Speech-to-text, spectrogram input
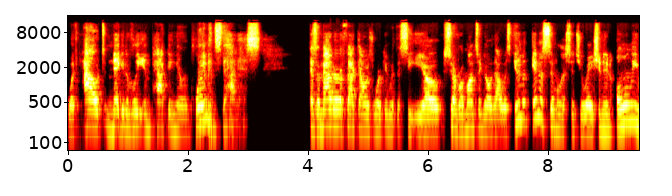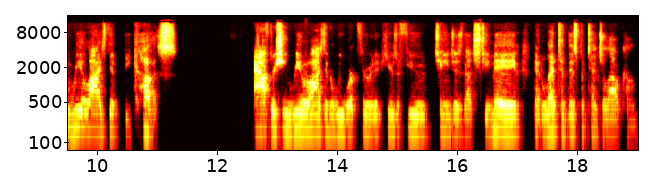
without negatively impacting their employment status. As a matter of fact, I was working with a CEO several months ago that was in, in a similar situation and only realized it because after she realized it and we worked through it, here's a few changes that she made that led to this potential outcome.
